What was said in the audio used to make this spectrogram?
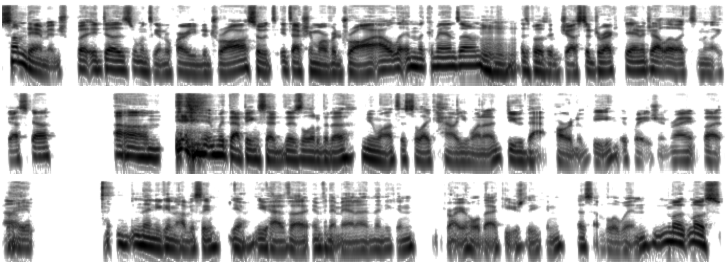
some damage, but it does once again require you to draw. So it's it's actually more of a draw outlet in the command zone Mhm. as opposed to just a direct damage outlet like something like Jessica. Um, and with that being said, there's a little bit of nuance as to like how you want to do that part of the equation, right? But um, Right. and then you can obviously, yeah, you have uh, infinite mana, and then you can draw your whole deck. Usually, you can assemble a win. Mo- most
